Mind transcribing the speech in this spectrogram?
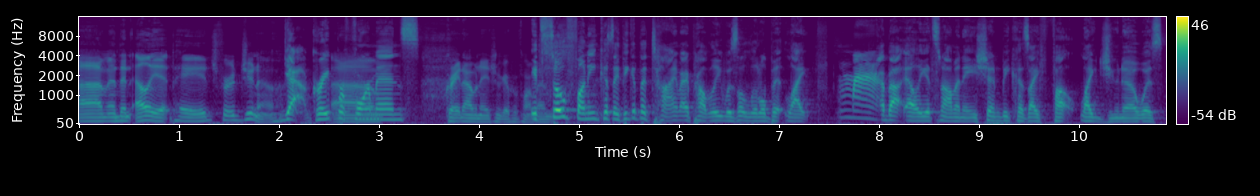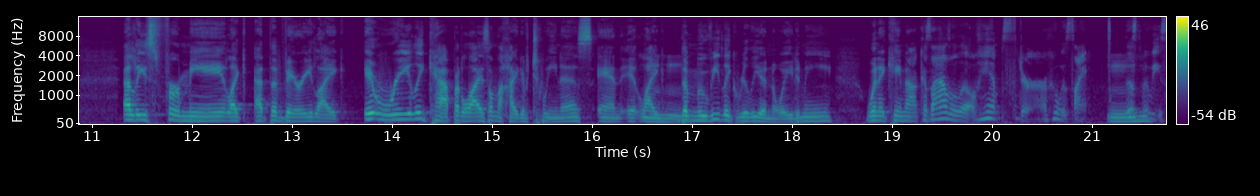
Um, and then Elliot Page for Juno. Yeah, great Um, performance. Great nomination, great performance. it's so funny because I think at the time I probably was a little bit like about Elliot's nomination because I felt like Juno was, at least for me, like at the very like it really capitalized on the height of tweeness and it like Mm-hmm. the movie like really annoyed me when it came out because I was a little hipster who was like this Mm-hmm. movie's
